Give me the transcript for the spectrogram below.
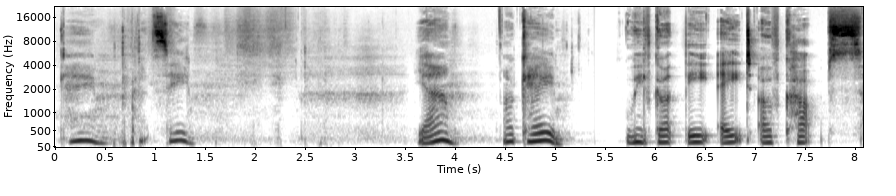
Okay, let's see. Yeah, okay. We've got the Eight of Cups.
